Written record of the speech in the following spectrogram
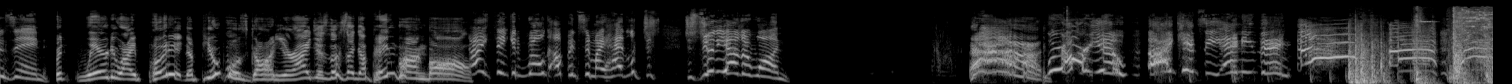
lens in. But where do I put it? The pupil's gone. Your eye just looks like a ping pong ball. I think it rolled up into my head. Look, just just do the other one. Ah! Where are you? I can't see anything. Ah! Ah! Ah!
